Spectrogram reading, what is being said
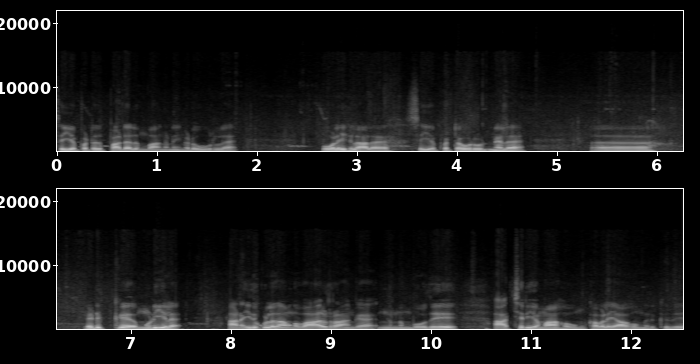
செய்யப்பட்டது. படலும்பாங்கன்னு எங்களோட ஊரில். ஓலைகளால் செய்யப்பட்ட ஒரு நிலை. எடுக்க முடியல. ஆனால் இதுக்குள்ளே தான் அவங்க வாழ்கிறாங்க போது ஆச்சரியமாகவும் கவலையாகவும் இருக்குது.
